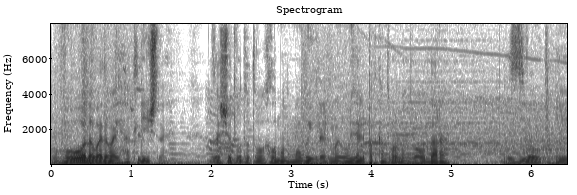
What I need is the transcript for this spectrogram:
Во, давай, давай, отлично за счет вот этого хламона мы выиграли. Мы его взяли под контроль, он два удара сделал и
